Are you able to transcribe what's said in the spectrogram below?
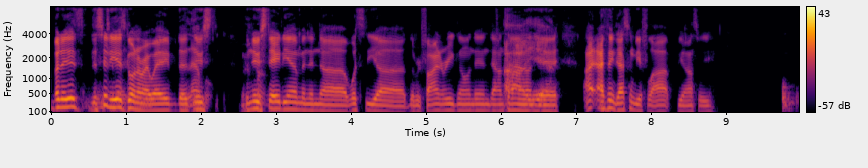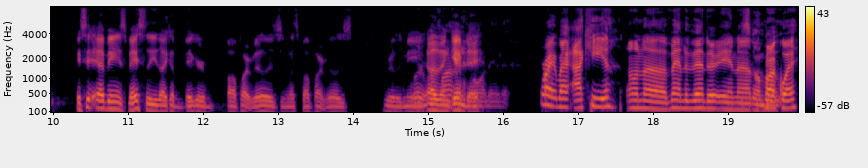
but it is the city is going the right way. The new level. st- the new stadium and then uh, what's the uh the refinery going in downtown? yeah. I, I think that's gonna be a flop. To be honest with you, it's I mean it's basically like a bigger ballpark village, and what's ballpark village really mean Where other than game day? going in at? Right, right. IKEA on uh, Vandeventer in uh, the gonna be a- Parkway.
